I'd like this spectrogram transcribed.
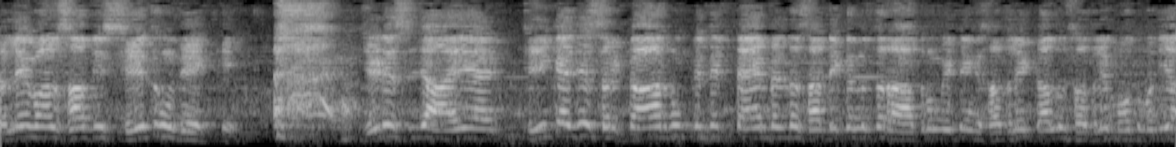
ਡੱਲੇਵਾਲ ਸਾਹਿਬ ਦੀ ਸਿਹਤ ਨੂੰ ਦੇਖ ਕੇ ਜਿਹੜੇ ਸੁਝਾਅ ਆਏ ਆ ਠੀਕ ਹੈ ਜੇ ਸਰਕਾਰ ਨੂੰ ਕਿਤੇ ਟਾਈਮ ਮਿਲਦਾ ਸਾਡੇ ਕੋਲ ਤਾਂ ਰਾਤ ਨੂੰ ਮੀਟਿੰਗ ਸੱਦ ਲਈ ਕੱਲ ਨੂੰ ਸੱਦ ਲਈ ਬਹੁਤ ਵਧੀਆ।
